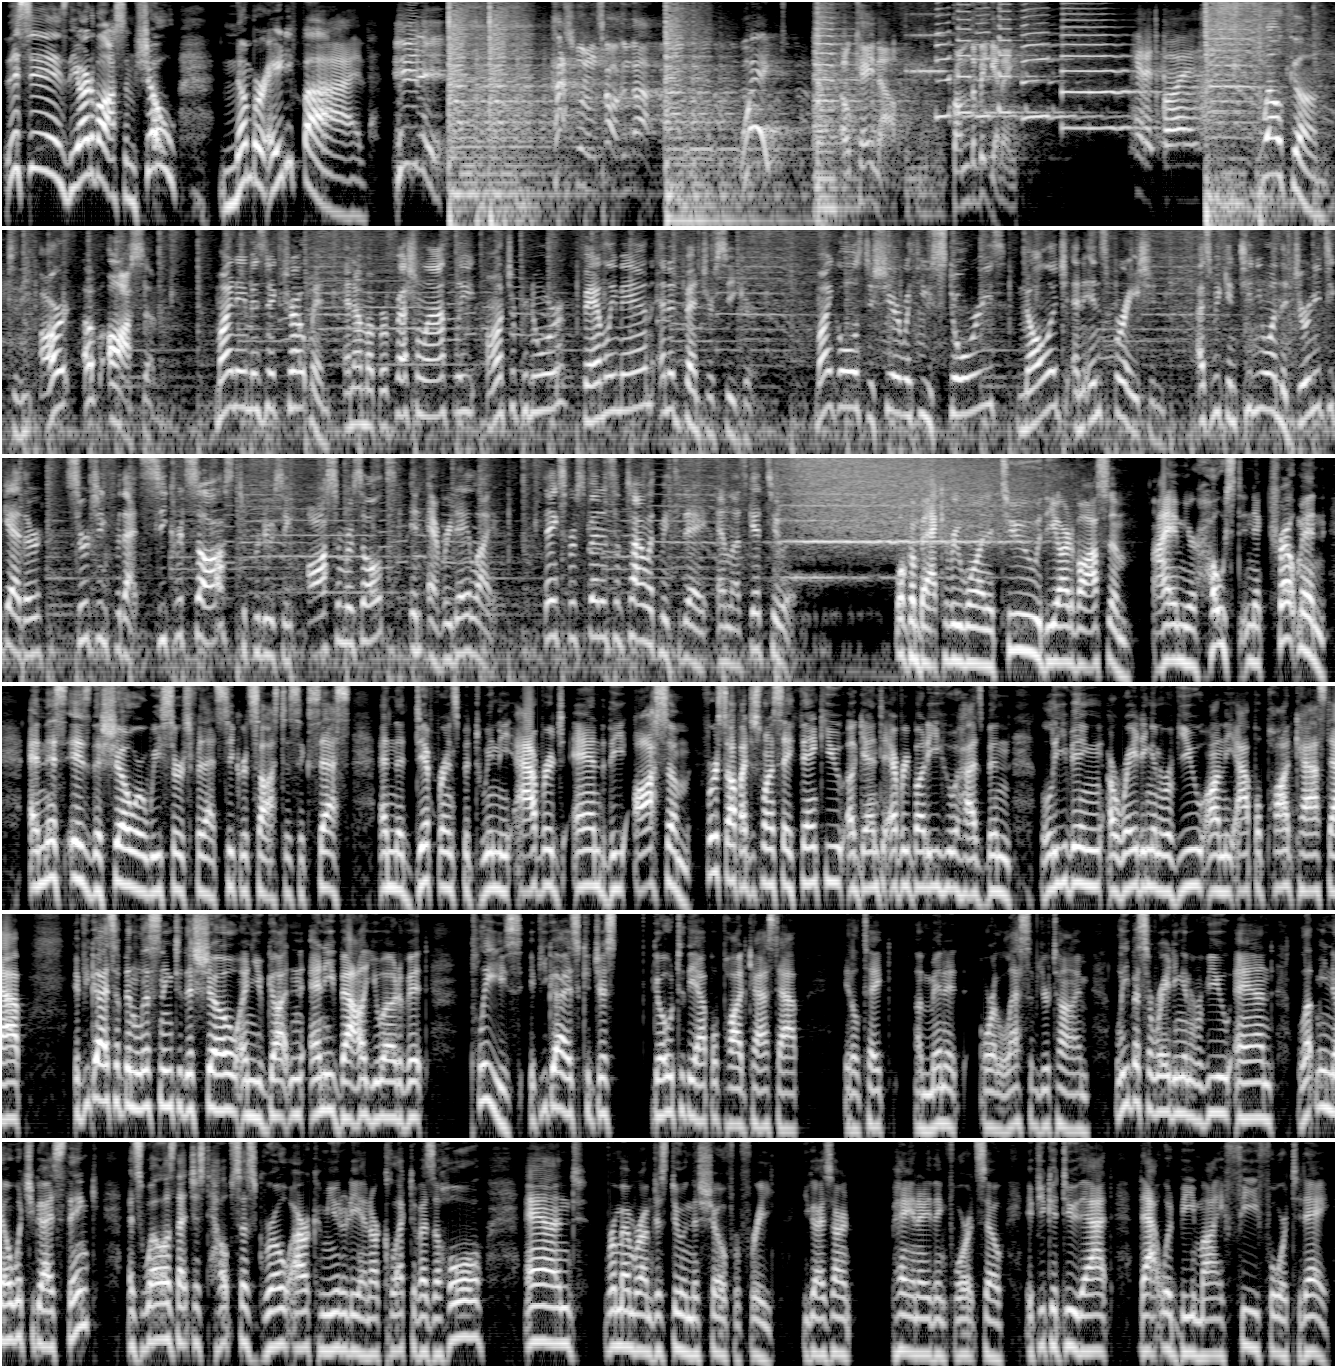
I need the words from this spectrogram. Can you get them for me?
This is the Art of Awesome show number 85. Hit it! That's what I'm talking about. Wait! Okay, now, from the beginning. Hit it, boys. Welcome to the Art of Awesome. My name is Nick Troutman, and I'm a professional athlete, entrepreneur, family man, and adventure seeker. My goal is to share with you stories, knowledge, and inspiration as we continue on the journey together, searching for that secret sauce to producing awesome results in everyday life. Thanks for spending some time with me today, and let's get to it. Welcome back, everyone, to The Art of Awesome. I am your host, Nick Troutman, and this is the show where we search for that secret sauce to success and the difference between the average and the awesome. First off, I just want to say thank you again to everybody who has been leaving a rating and review on the Apple Podcast app. If you guys have been listening to this show and you've gotten any value out of it, please, if you guys could just go to the Apple Podcast app, it'll take a minute or less of your time. Leave us a rating and review and let me know what you guys think, as well as that just helps us grow our community and our collective as a whole. And remember, I'm just doing this show for free. You guys aren't paying anything for it. So if you could do that, that would be my fee for today.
